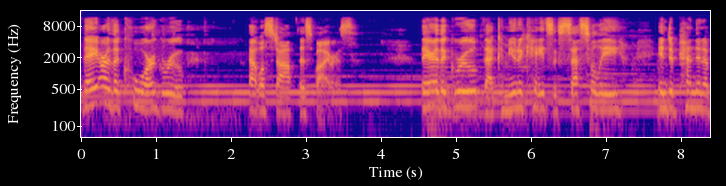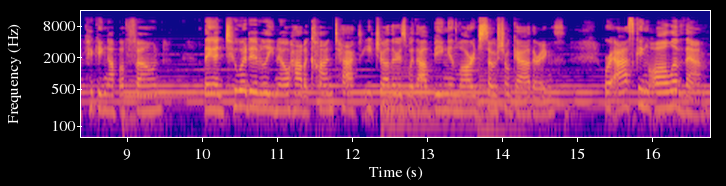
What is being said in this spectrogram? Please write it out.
They are the core group that will stop this virus. They're the group that communicates successfully, independent of picking up a phone. They intuitively know how to contact each others without being in large social gatherings. We're asking all of them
